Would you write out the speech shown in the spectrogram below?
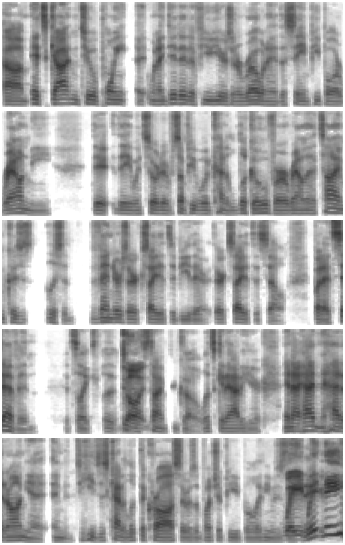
Um, it's gotten to a point uh, when I did it a few years in a row and I had the same people around me. They they would sort of some people would kind of look over around that time because listen, vendors are excited to be there. They're excited to sell, but at seven, it's like Done. it's time to go. Let's get out of here. And I hadn't had it on yet, and he just kind of looked across. There was a bunch of people, and he was just Waiting. like, "Whitney,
